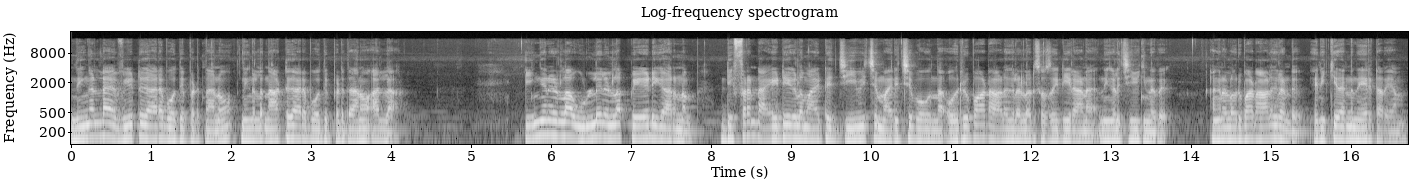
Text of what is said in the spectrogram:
നിങ്ങളുടെ വീട്ടുകാരെ ബോധ്യപ്പെടുത്താനോ നിങ്ങളുടെ നാട്ടുകാരെ ബോധ്യപ്പെടുത്താനോ അല്ല. ഇങ്ങനെയുള്ള ഉള്ളിലുള്ള പേടി കാരണം ഡിഫറെന്റ് ഐഡിയകളുമായിട്ട് ജീവിച്ച് മരിച്ചു പോകുന്ന ഒരുപാട് ആളുകളുള്ള ഒരു സൊസൈറ്റിയിലാണ് നിങ്ങൾ ജീവിക്കുന്നത്. അങ്ങനെയുള്ള ഒരുപാട് ആളുകളുണ്ട്. എനിക്ക് തന്നെ നേരിട്ടറിയാം.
